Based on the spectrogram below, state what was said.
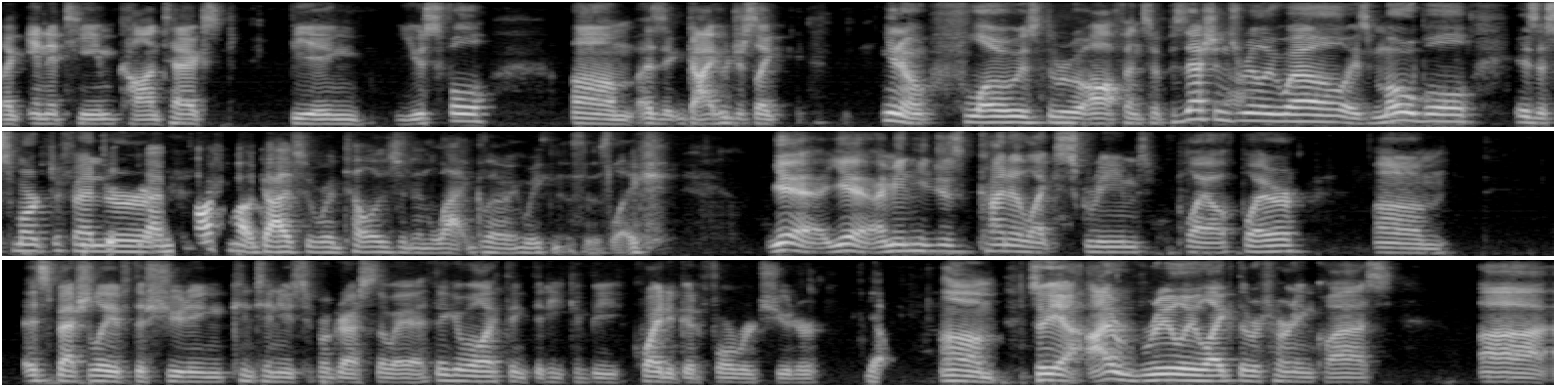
like in a team context being useful. Um, as a guy who just like you know flows through offensive possessions really well, is mobile, is a smart defender. I'm talking about guys who are intelligent and lack glaring weaknesses. Like Yeah, yeah. I mean, he just kind of like screams playoff player. Um, especially if the shooting continues to progress the way I think it will. I think that he can be quite a good forward shooter. Yep. Um. So yeah, I really like the returning class. Uh,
